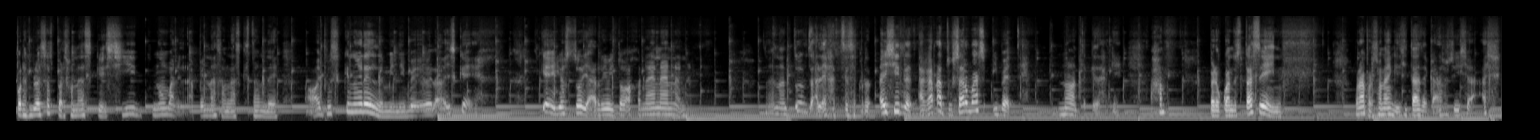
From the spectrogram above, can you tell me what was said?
por ejemplo, esas personas que sí no valen la pena son las que están de, ay, pues es que no eres de mi nivel, es que, es que yo estoy arriba y todo abajo, no, no, no. No, no, tú aléjate Ahí sí, agarra tus armas y vete. No te quedas aquí. Ajá. Pero cuando estás en una persona en visitas de casos y dice, ay,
